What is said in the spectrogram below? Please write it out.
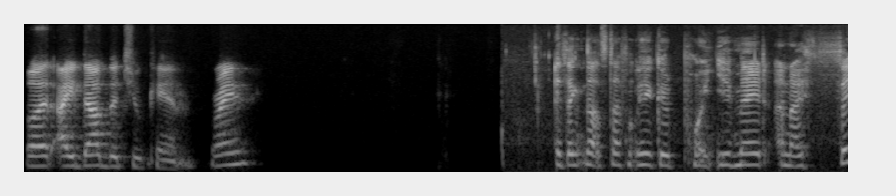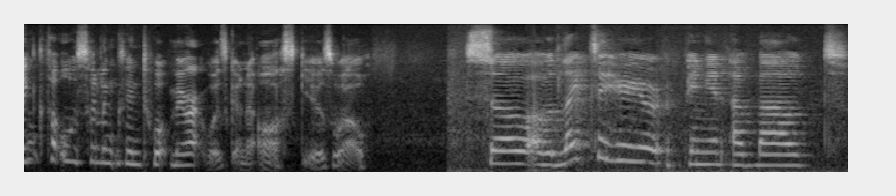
But I doubt that you can, right? I think that's definitely a good point you've made, and I think that also links into what Mirette was going to ask you as well. So, I would like to hear your opinion about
